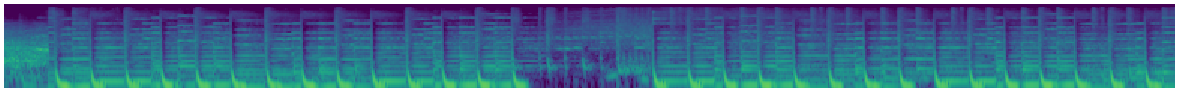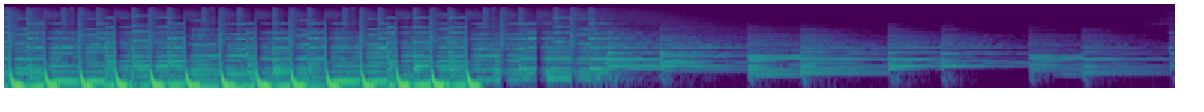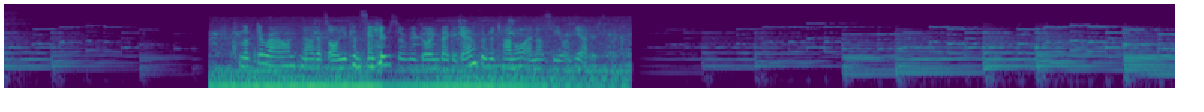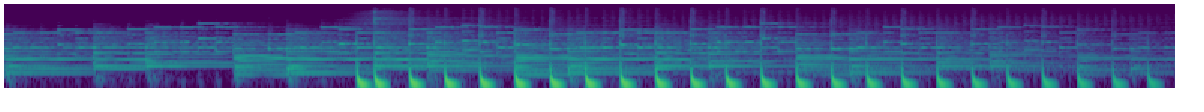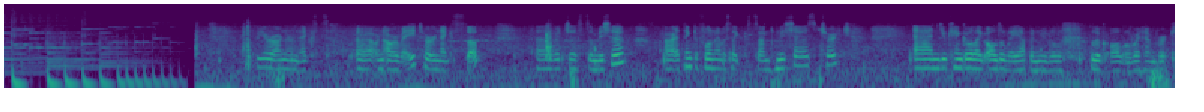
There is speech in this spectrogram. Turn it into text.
Looked around. Now that's all you can see here. So we're going back again through the tunnel and I'll see you on the other side. We are on our next uh, on our way to our next stop uh, which is the Michel or I think the full name is like St. Michael's Church. And you can go like all the way up and we will look all over Hamburg.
